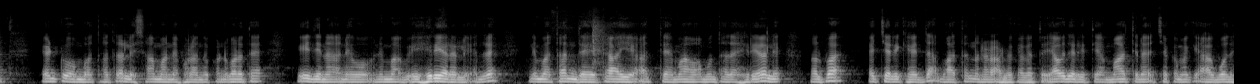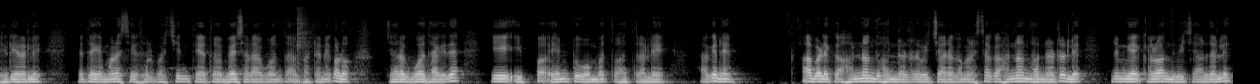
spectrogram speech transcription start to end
ಎಂಟು ಒಂಬತ್ತು ಹತ್ತರಲ್ಲಿ ಸಾಮಾನ್ಯ ಫಲ ಅಂದುಕೊಂಡು ಬರುತ್ತೆ. ಈ ದಿನ ನೀವು ನಿಮ್ಮ ಹಿರಿಯರಲ್ಲಿ, ಅಂದರೆ ನಿಮ್ಮ ತಂದೆ, ತಾಯಿ, ಅತ್ತೆ, ಮಾವ ಮುಂತಾದ ಹಿರಿಯರಲ್ಲಿ ಸ್ವಲ್ಪ ಎಚ್ಚರಿಕೆಯಿಂದ ಮಾತನ್ನು ಆಡಬೇಕಾಗುತ್ತೆ. ಯಾವುದೇ ರೀತಿಯ ಮಾತಿನ ಚಕಮಕಿ ಆಗ್ಬೋದು ಹಿರಿಯರಲ್ಲಿ. ಜೊತೆಗೆ ಮನಸ್ಸಿಗೆ ಸ್ವಲ್ಪ ಚಿಂತೆ ಅಥವಾ ಬೇಸರ ಆಗುವಂಥ ಘಟನೆಗಳು ಜರುಗಬಹುದಾಗಿದೆ. ಈ ಇಪ್ಪ, ಎಂಟು ಒಂಬತ್ತು ಹತ್ತರಲ್ಲಿ ಹಾಗೆಯೇ ಆ ಬಳಿಕ ಹನ್ನೊಂದು ಹನ್ನೆರಡರ ವಿಚಾರ ಗಮನಿಸಿದಾಗ ಹನ್ನೊಂದು ಹನ್ನೆರಡರಲ್ಲಿ ನಿಮಗೆ ಕೆಲವೊಂದು ವಿಚಾರದಲ್ಲಿ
